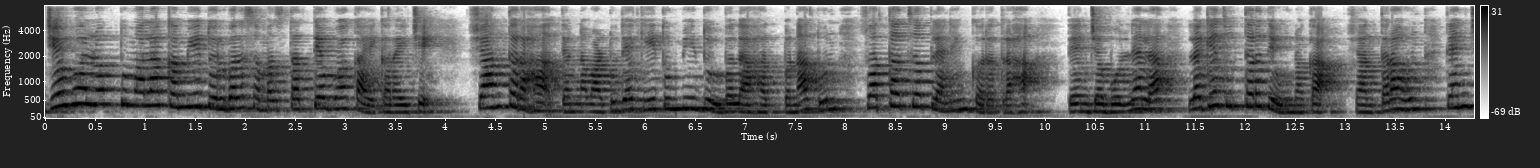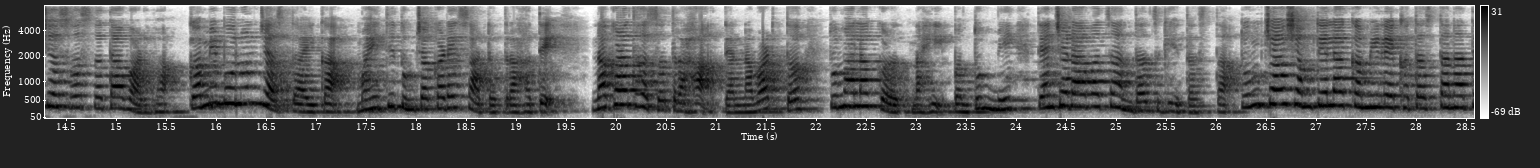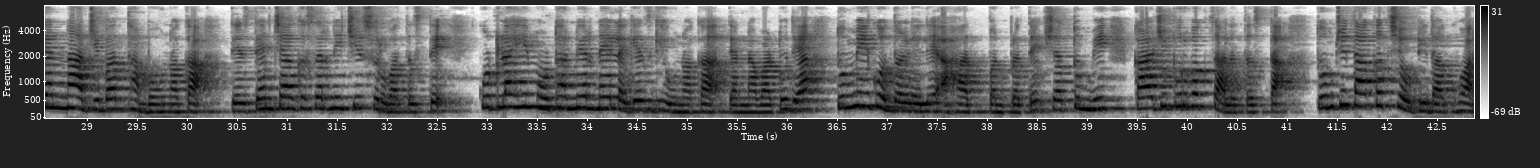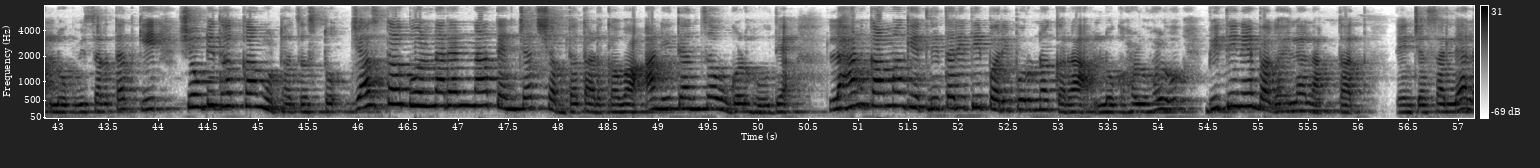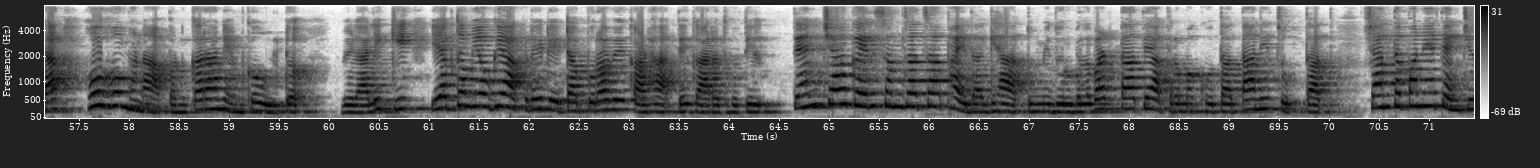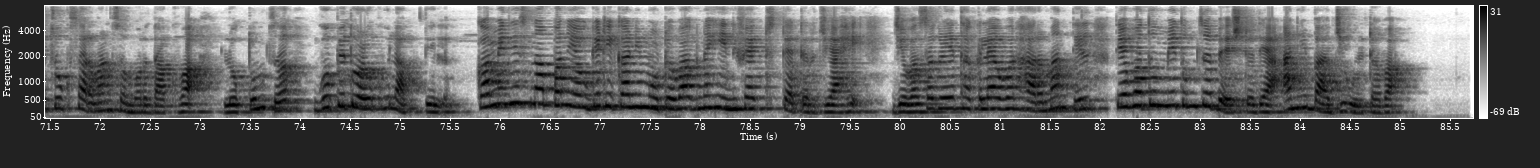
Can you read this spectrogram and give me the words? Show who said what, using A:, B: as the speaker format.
A: जेव्हा लोक तुम्हाला कमी दुर्बल समजतात तेव्हा काय करायचे? शांत राहा त्यांना वाटू द्या की तुम्ही दुर्बल आहातपणातून स्वतःचं प्लॅनिंग करत राहा. त्यांच्या बोलण्याला लगेच उत्तर देऊ नका. शांत राहून त्यांची अस्वस्थता वाढवा. कमी बोलून जास्त ऐका. माहिती तुमच्याकडे साठत राहते. नकळत हसत राहा. त्यांना वाटतं तुम्हाला कळत नाही पण तुम्ही त्यांच्या डावाचा अंदाज घेत असता. तुमच्या क्षमतेला कमी लेखत असताना त्यांना अजिबात थांबवू नका. तेच त्यांच्या घसरणीची सुरुवात असते. कुठलाही मोठा निर्णय लगेच घेऊ नका. त्यांना वाटू द्या तुम्ही गोंधळलेले आहात पण प्रत्यक्षात तुम्ही काळजीपूर्वक चालत असता. तुमची ताकद शेवटी दाखवा. लोक विसरतात की शेवटी धक्का मोठाच असतो. जास्त बोलणाऱ्यांना त्यांच्याच शब्दात अडकवा आणि त्यांचं उघड होऊ द्या. लहान कामं घेतली तरी ती परिपूर्ण करा. लोक हळूहळू भीतीने बघायला लागतात. त्यांच्या सल्ल्याला हो हो म्हणा पण करा नेमकं उलटं. वेळ आली की एकदम योग्य आकडे डेटा पुरावे काढा ते गारद होतील. त्यांच्या गैरसमजाचा फायदा घ्या. तुम्ही दुर्बल वाटता ते आक्रमक होतात आणि चुकतात. शांतपणे त्यांची चूक सर्वांसमोर दाखवा. लोक तुमचं गुपित ओळखू लागतील. कमी दिसणं पण योग्य ठिकाणी मोठं वागणं ही इनफॅक्ट स्ट्रॅटर्जी आहे. जेव्हा सगळे थकल्यावर हार मानतील तेव्हा तुम्ही तुमचं बेस्ट द्या आणि बाजी उलटवा.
